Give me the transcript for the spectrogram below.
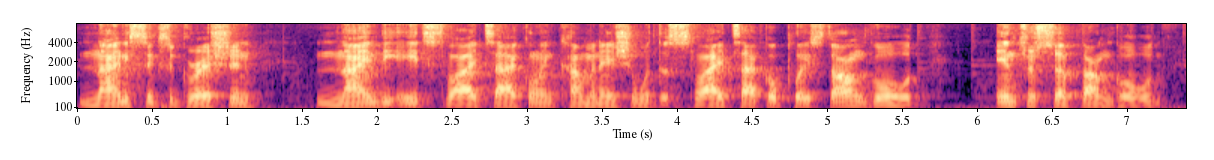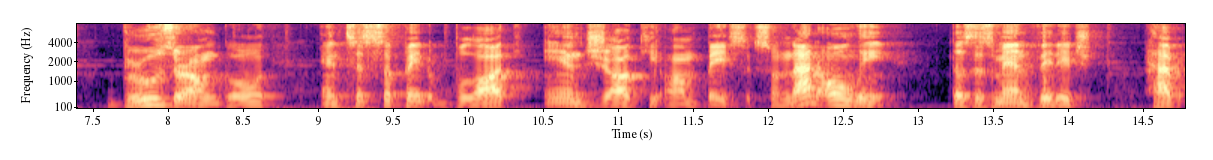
96 aggression, 98 slide tackling, combination with the slide tackle placed on gold, intercept on gold, bruiser on gold, anticipate, block, and jockey on basics. So not only does this man Vidic have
